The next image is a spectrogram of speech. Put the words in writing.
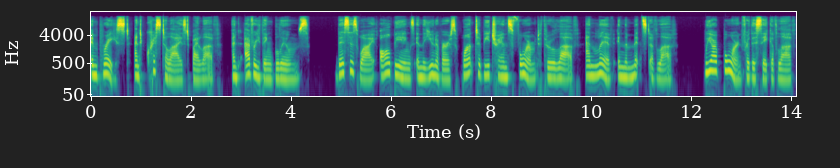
embraced, and crystallized by love, and everything blooms. This is why all beings in the universe want to be transformed through love and live in the midst of love. We are born for the sake of love.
